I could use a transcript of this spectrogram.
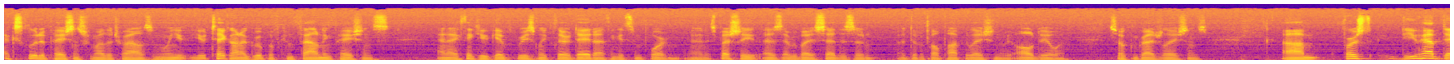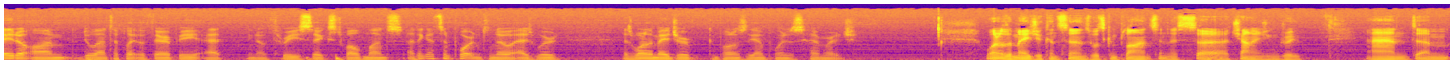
excluded patients from other trials. And when you, you take on a group of confounding patients, and I think you give reasonably clear data, I think it's important. And especially, as everybody said, this is a, a difficult population that we all deal with. So congratulations. Um, first, do you have data on dual antiplatelet therapy at, you know, three, six, 12 months? I think that's important to know as we're, as one of the major components of the endpoint is hemorrhage. One of the major concerns was compliance in this uh, challenging group. And um,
